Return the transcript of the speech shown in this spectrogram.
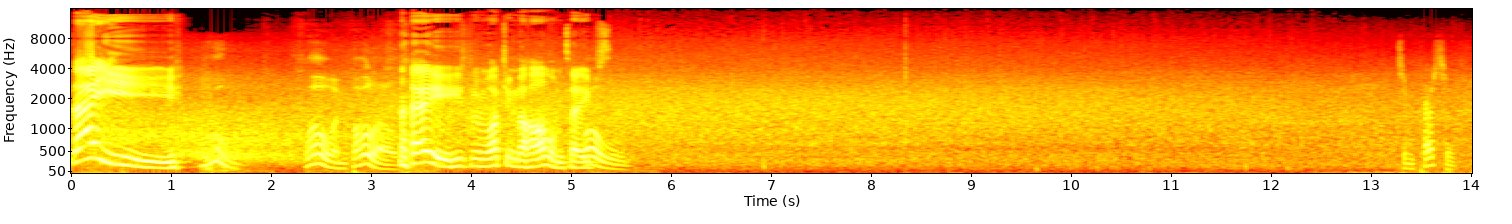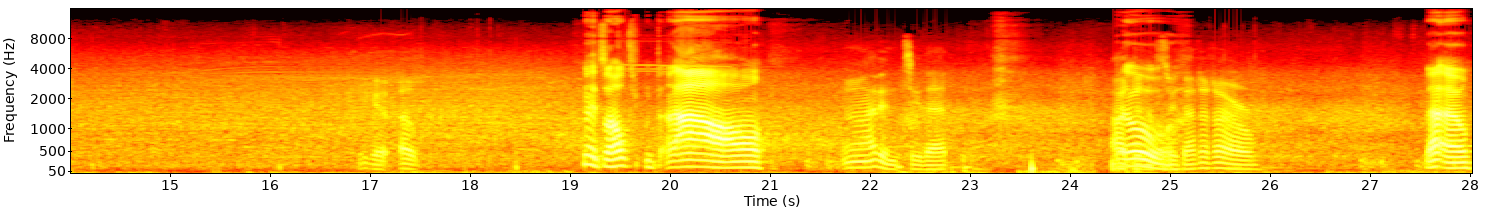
Hey! Whoa! Whoa, and Bolo! Hey, he's been watching the Harlem tapes. Whoa! Impressive. Where'd he go? Oh, It's a whole. Ow! uh, I didn't see that. I No. didn't see that at all. Uh oh.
